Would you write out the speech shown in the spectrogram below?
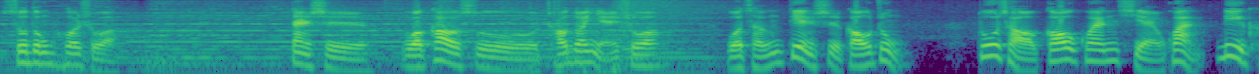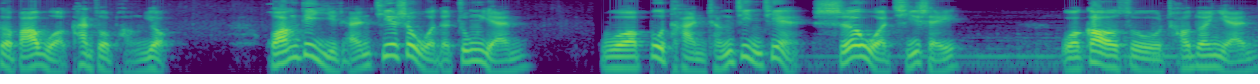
苏东坡说：“但是我告诉曹端言说。”我曾殿试高中，多少高官显宦立刻把我看作朋友。皇帝已然接受我的忠言，我不坦诚进谏，舍我其谁？我告诉曹端言，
